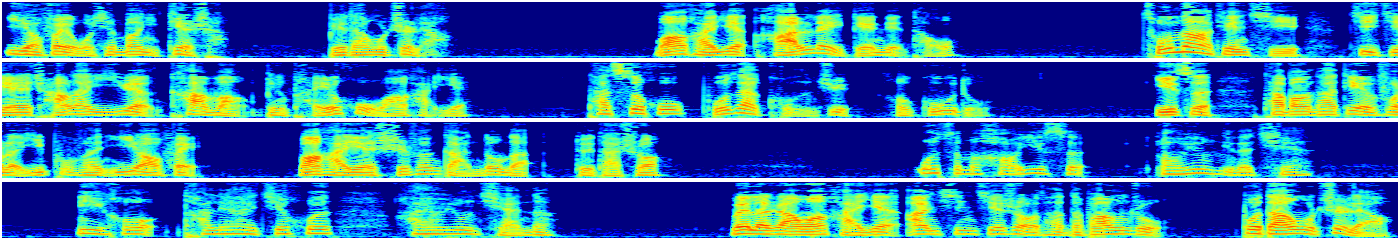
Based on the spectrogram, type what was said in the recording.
医药费我先帮你垫上，别耽误治疗。”王海燕含泪点点头。从那天起，季杰常来医院看望并陪护王海燕，他似乎不再恐惧和孤独。一次，他帮他垫付了一部分医药费，王海燕十分感动的对他说：“我怎么好意思老用你的钱？你以后谈恋爱、结婚还要用钱呢。”为了让王海燕安心接受他的帮助，不耽误治疗，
